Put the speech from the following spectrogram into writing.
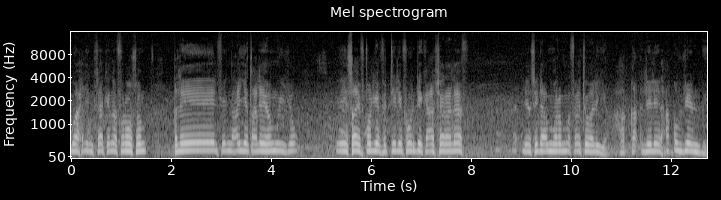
واحد مساكنه فروسهم قليل فين نعيط عليهم ويجوا يصيفطوا لي في التليفون ديك عشرة آلاف. يا سيدي عمرهم فاتوها ليا. حق اللي الحق وجانبي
